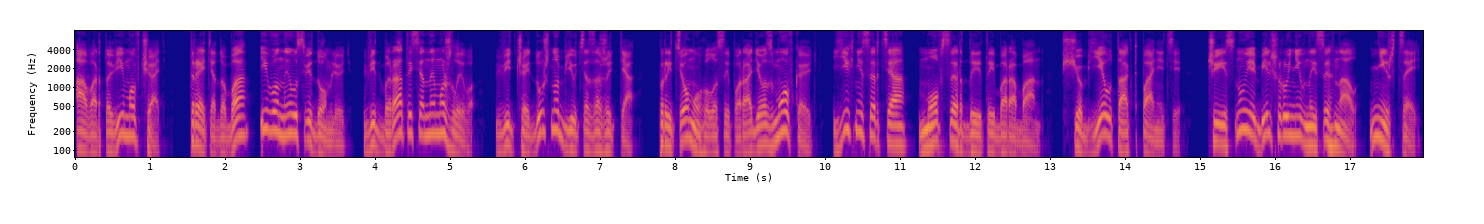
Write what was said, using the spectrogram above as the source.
а вартові мовчать. Третя доба, і вони усвідомлюють відбиратися неможливо, відчайдушно б'ються за життя. При цьому голоси по радіо змовкають, їхні серця, мов сердитий барабан, що б'є у такт паніці. Чи існує більш руйнівний сигнал, ніж цей?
